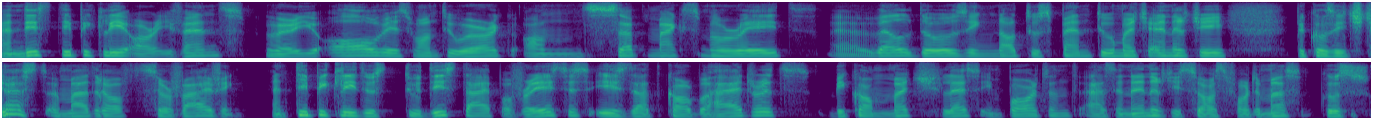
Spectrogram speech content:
And these typically are events where you always want to work on sub maximal rate, uh, well dosing, not to spend too much energy, because it's just a matter of surviving. And typically, to, to this type of races, is that carbohydrates become much less important as an energy source for the muscle. Because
